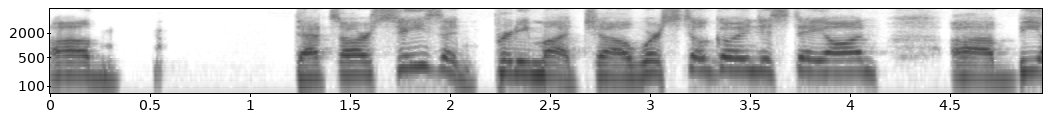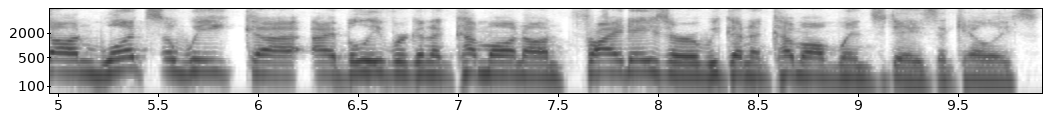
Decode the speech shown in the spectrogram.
Um, that's our season pretty much. Uh, we're still going to stay on, uh, be on once a week. Uh, I believe we're going to come on on Fridays, or are we going to come on Wednesdays, Achilles?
